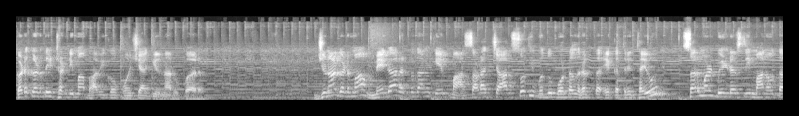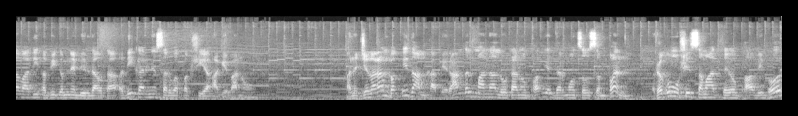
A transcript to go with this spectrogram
કડકડતી ઠંડીમાં ભાવિકો પહોંચ્યા ગિરનાર ઉપર. જુનાગઢમાં મેગા રક્તદાન કેમ્પમાં સાડા ચારસોથી વધુ બોટલ રક્ત એકત્રિત થયું. સરમણ બિલ્ડર્સની માનવતાવાદી અભિગમને બિરદાવતા અધિકારીને સર્વપક્ષીય આગેવાનો. અને જલારામ ભક્તિધામ ખાતે રાંગલમાના લોટાનો ભવ્ય ધર્મોત્સવ સંપન્ન. રઘુવંશી સમાજ થયો ભાવ વિભોર.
